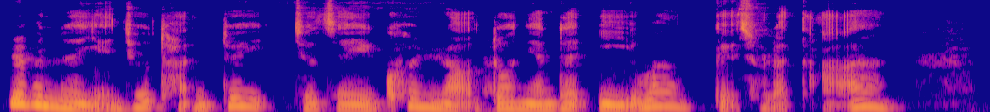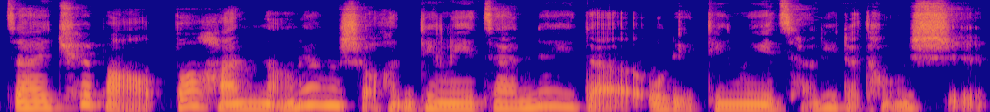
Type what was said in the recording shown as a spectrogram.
日本的研究团队就这一困扰多年的疑问给出了答案。在确保包含能量守恒定律在内的物理定律成立的同时，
